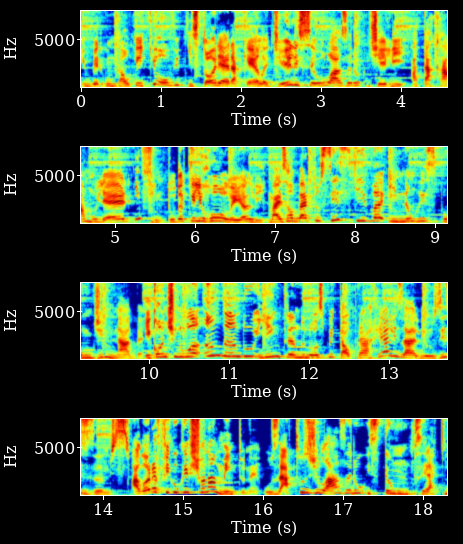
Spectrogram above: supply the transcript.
em perguntar o que que houve, que história era aquela de ele ser o Lázaro, de ele atacar a mulher, enfim, tudo aquele rolê ali. Mas Roberto se esquiva e não responde nada e continua andando e entrando no hospital para realizar ali os exames. Agora fica o questionamento, né? Os atos de Lázaro estão será que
